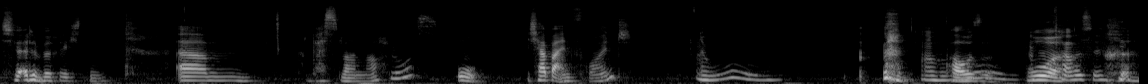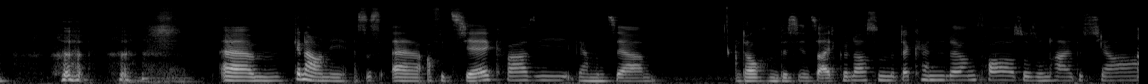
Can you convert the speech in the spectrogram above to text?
ich werde berichten. Ähm, was war noch los? Oh, ich habe einen Freund. Oh. Pause. Oh. Ruhe. Pause. ähm, genau, nee, es ist äh, offiziell quasi, wir haben uns ja doch ein bisschen Zeit gelassen mit der Kennenlernphase, so ein halbes Jahr.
